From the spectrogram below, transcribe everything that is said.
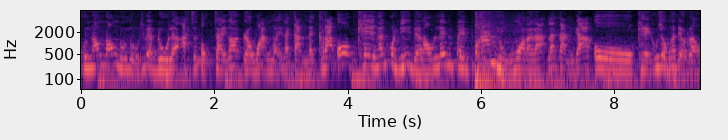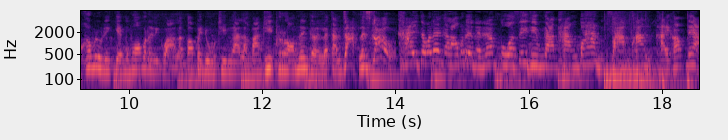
คุณน้องๆหนูๆที่แบบดูแล้วอาจจะตกใจก็ระวังหน่อยละกันนะครับ โอเค งั้นวันนี้เดี๋ยวเราเล่นเป็นบ้านหนูมรณะละกันครับ โอเคคุณผู้ชมก็เดี๋ยวเราเข้าไปดูในเกมพร้อมๆกันเลยดีกว่า แล้วก็ไปดูทีมงานหลังบ้านที่พร้อมเล่นกันเลยละกันจ้ะ let's go ใครจะมาเล่นกับเราก็เดินไหนแนะนำตัวซิทีมงานทางบ้านสามท่านใครครับเนี่ย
